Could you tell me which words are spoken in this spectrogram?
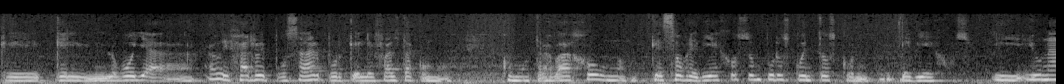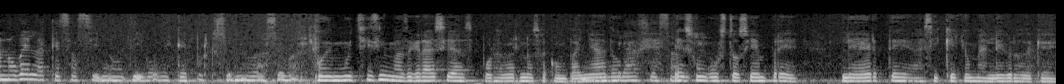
que, que lo voy a, a dejar reposar porque le falta como, como trabajo, uno que es sobre viejos, son puros cuentos con, de viejos. Y, y una novela que es así, no digo de qué, porque se me va a cebar. Pues muchísimas gracias por habernos acompañado. Gracias, Sandra. Es un gusto siempre leerte, así que yo me alegro de que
